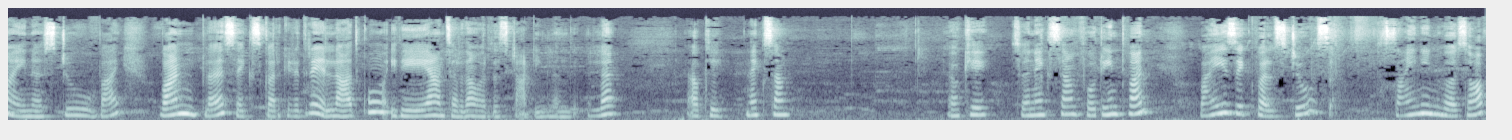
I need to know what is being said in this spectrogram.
minus 2 by 1 plus x square கிட்டத்தட்ட எல்லாத்துக்கும் இதே ஆன்சர் தான் வருது ஸ்டார்டிங்லேருந்து இல்லை okay next sum okay so next sum fourteenth one y is equals to sin inverse of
